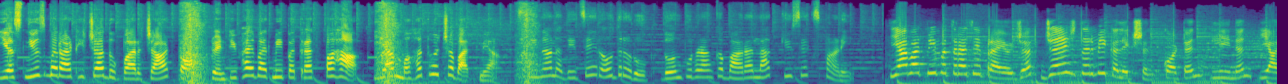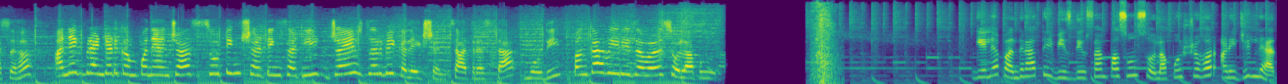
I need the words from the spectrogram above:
यस न्यूज मराठीच्या दुपारच्या टॉप ट्वेंटी फाय बातमीपत्रात पहा या महत्त्वाच्या बातम्या. सीना नदीचे रौद्ररूप दोन पूर्णांक बारा लाख क्युसेक्स पाणी. या बातमीपत्राचे प्रायोजक Jayesh Darbi collection cotton linen यासह अनेक ब्रँडेड कंपन्यांच्या सुटिंग शर्टिंगसाठी जयेश दर्बी कलेक्शन सात रस्ता मोदी पंकाविरी जवळ सोलापूर. गेल्या पंधरा ते वीस दिवसांपासून सोलापूर शहर आणि जिल्ह्यात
